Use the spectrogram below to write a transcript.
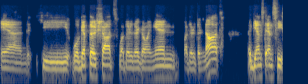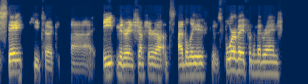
and he will get those shots whether they're going in, whether they're not. Against NC State, he took uh, eight mid-range jump shots, I believe. He was four of eight from the mid-range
